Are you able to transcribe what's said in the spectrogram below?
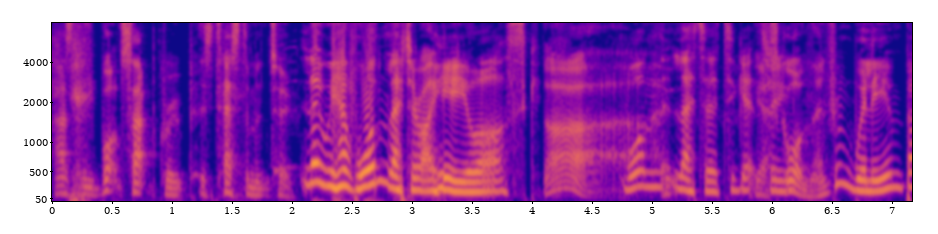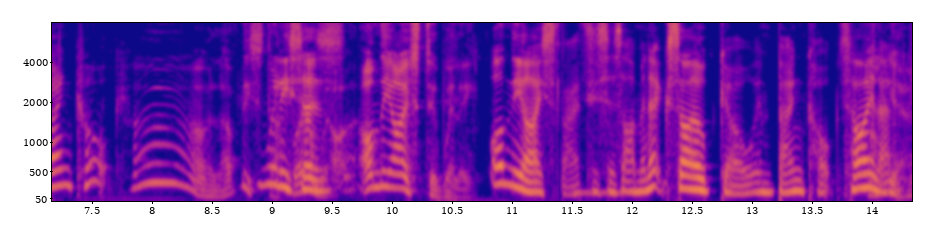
As the WhatsApp group is testament to. no. We have one letter. I hear you ask. Ah. One letter to get yes, through go on then. from William Bangkok. Oh, lovely stuff. Willie Where says- on the ice to Willie. On the ice, lads, he says, I'm an exiled girl in Bangkok, Thailand. Oh, yeah.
